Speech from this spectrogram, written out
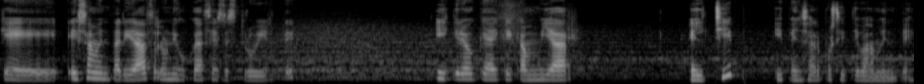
que esa mentalidad lo único que hace es destruirte y creo que hay que cambiar el chip y pensar positivamente.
